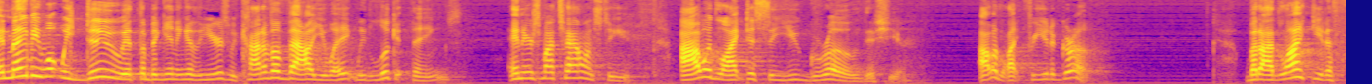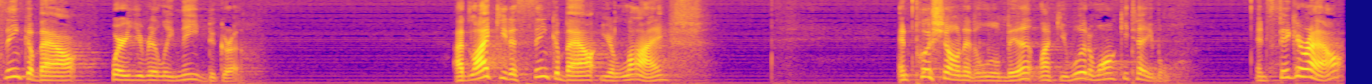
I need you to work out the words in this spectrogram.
And maybe what we do at the beginning of the year is we kind of evaluate, we look at things. And here's my challenge to you I would like to see you grow this year. I would like for you to grow. But I'd like you to think about where you really need to grow. I'd like you to think about your life and push on it a little bit like you would a wonky table and figure out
